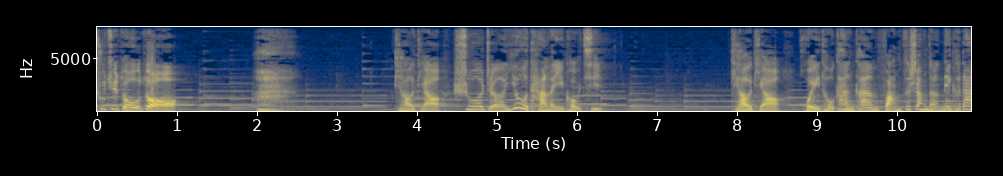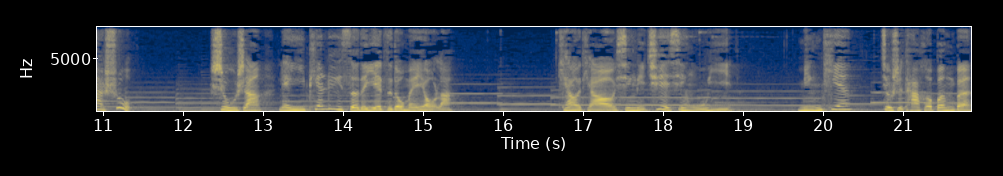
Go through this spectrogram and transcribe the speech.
出去走走。唉。跳跳说着，又叹了一口气。跳跳回头看看房子上的那棵大树，树上连一片绿色的叶子都没有了。跳跳心里确信无疑，明天。就是他和蹦蹦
